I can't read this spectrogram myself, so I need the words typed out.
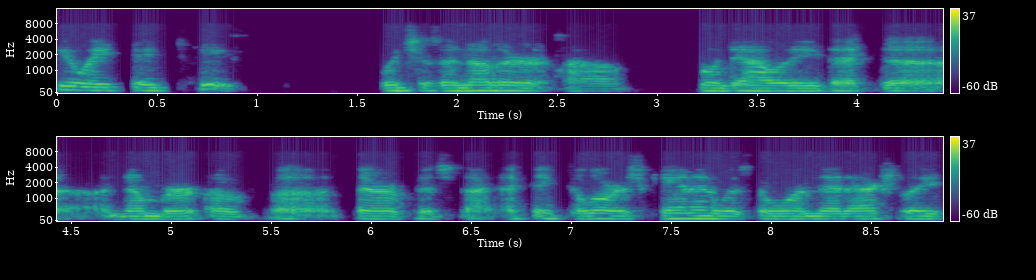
QHHT, which is another uh, modality that uh, a number of uh, therapists. I, I, think Dolores Cannon was the one that actually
